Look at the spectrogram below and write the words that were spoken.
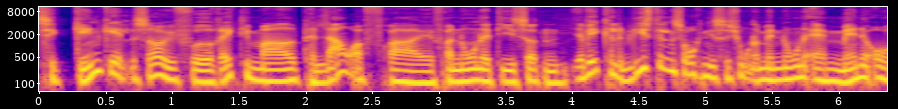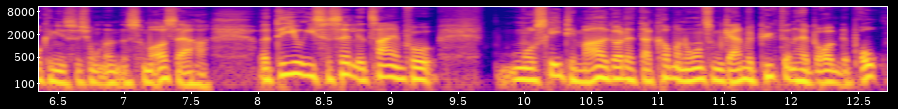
til gengæld så har vi fået rigtig meget palaver fra, øh, fra nogle af de sådan, jeg vil ikke kalde dem ligestillingsorganisationer, men nogle af mandeorganisationerne, som også er her. Og det er jo i sig selv et tegn på, måske det er meget godt, at der kommer nogen, som gerne vil bygge den her berømte bro.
